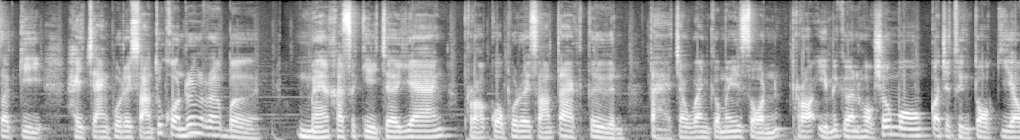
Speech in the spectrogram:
สกิให้แจ้งผู้โดยสารทุกคนเรื่องระเบิด แม้คาสกิเจอแย้ง เพราะกลัวผู้โดยสารแตกตื่น แต่เจ้าแวนก็ไม่สน เพราะอีกไม่เกิน 6 ชั่วโมงก็จะถึงโตเกียว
